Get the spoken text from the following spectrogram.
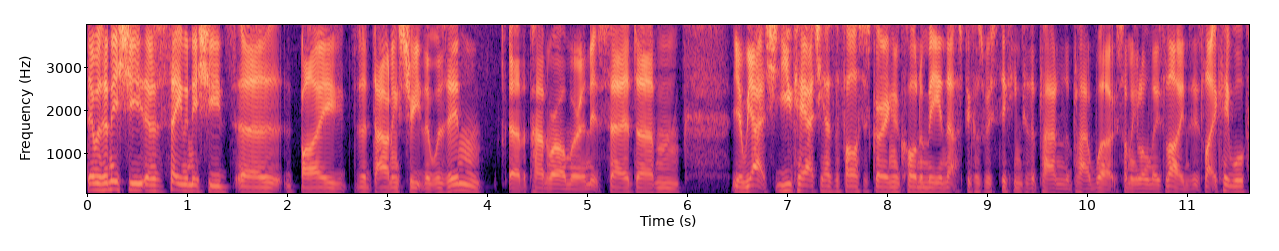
There was an issue, there was a statement issued uh, by the Downing Street that was in uh, the panorama, and it said, um, yeah, we actually UK actually has the fastest growing economy, and that's because we're sticking to the plan and the plan works. Something along those lines. It's like, okay, well,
